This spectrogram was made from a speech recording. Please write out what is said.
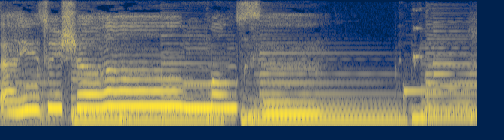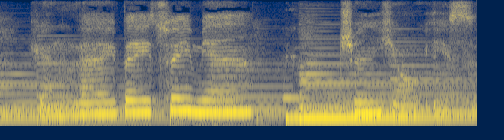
来醉生梦死。原来被催眠真有意思。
